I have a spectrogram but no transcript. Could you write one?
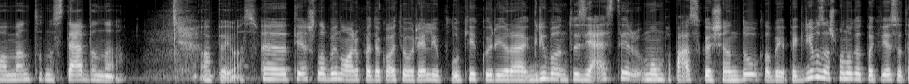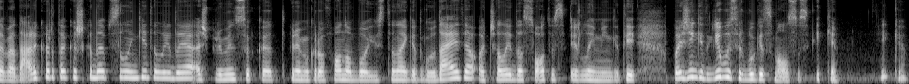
momentų nustebina apie juos. E, tai aš labai noriu padėkoti Aurelijai Plūkiai, kuri yra grybo entuziastė ir mums papasakojo šiandien daug labai apie grybus. Aš manau, kad pakviesiu tave dar kartą kažkada apsilankyti laidoje. Aš priminsiu, kad prie mikrofono buvo Justina Getgaudaitė, o čia laida Sotus ir laimingi. Tai pažinkit grybus ir būkite smalsus. Iki. Iki.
